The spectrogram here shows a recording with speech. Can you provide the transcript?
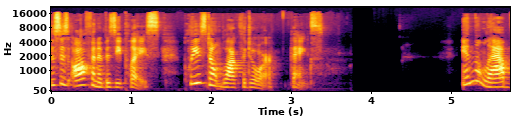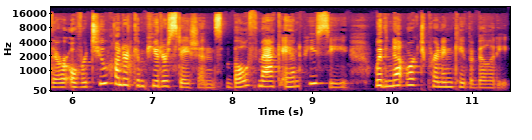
This is often a busy place. Please don't block the door. Thanks. In the lab, there are over 200 computer stations, both Mac and PC, with networked printing capability.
